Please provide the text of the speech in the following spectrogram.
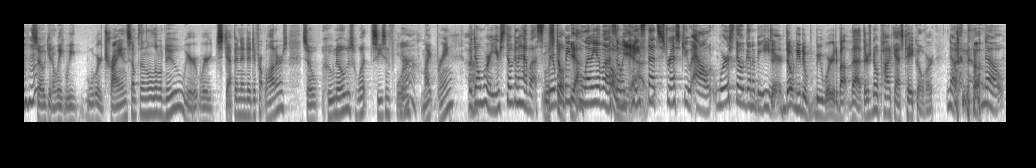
Mm-hmm. So you know, we we we're trying something a little new. We're we're stepping into different waters. So who knows what season four Yeah. might bring? But don't worry, you're still going to have us. We'll there still- will be yeah. plenty of us. Oh, so in yeah. case that stressed you out, we're still going to be here. Don't need to be worried about that. There's no podcast takeover, No, no.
